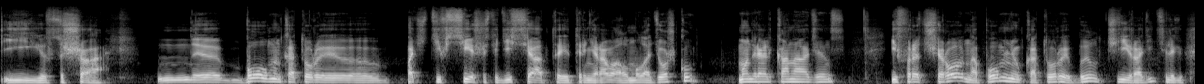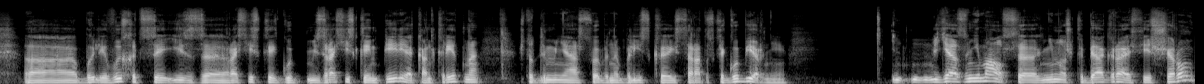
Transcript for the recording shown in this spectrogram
и в США. Э, Боуман, который э, почти все 60-е тренировал молодежку, Монреаль Канадиенс, и Фред Широ, напомню, который был, чьи родители э, были выходцы из Российской, гу- из Российской империи, а конкретно, что для меня особенно близко, из Саратовской губернии. Я занимался немножко биографией Широ,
